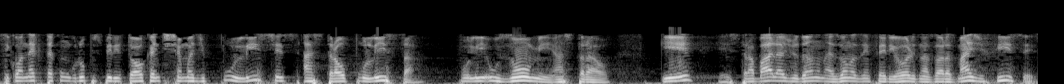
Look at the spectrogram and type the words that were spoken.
se conecta com um grupo espiritual que a gente chama de polícia astral, polista, os homens astral, que eles trabalham ajudando nas zonas inferiores, nas horas mais difíceis.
